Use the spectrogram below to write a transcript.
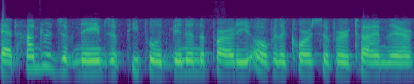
had hundreds of names of people who had been in the party over the course of her time there,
